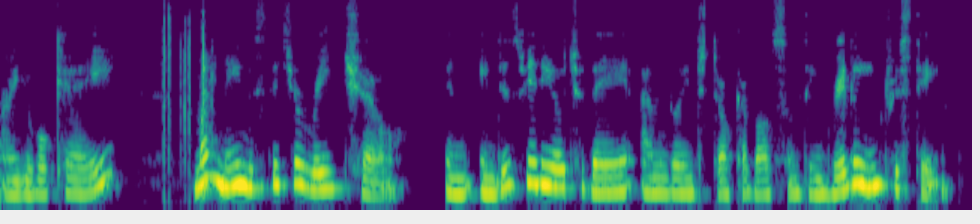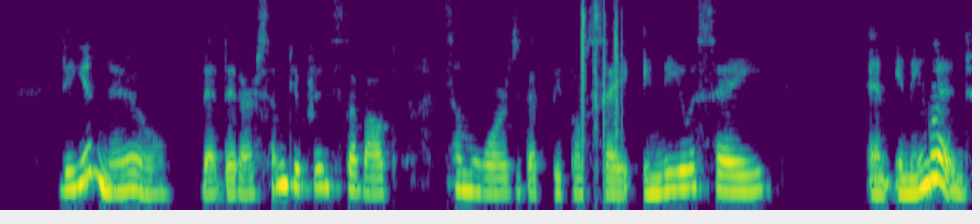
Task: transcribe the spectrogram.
Are you okay? My name is Teacher Rachel, and in this video today, I'm going to talk about something really interesting. Do you know that there are some differences about some words that people say in the USA and in England?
